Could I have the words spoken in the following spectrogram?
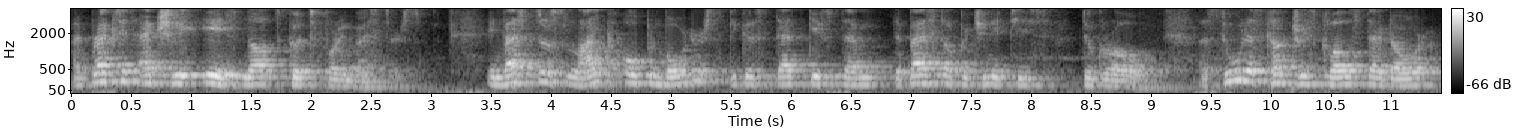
And Brexit actually is not good for investors. Investors like open borders because that gives them the best opportunities to grow. As soon as countries close their, door,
